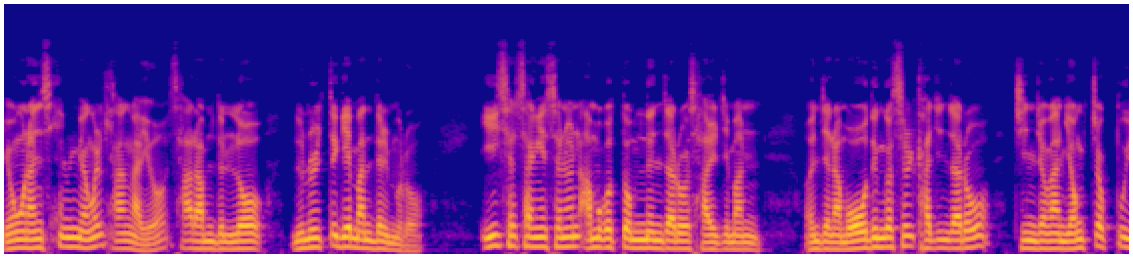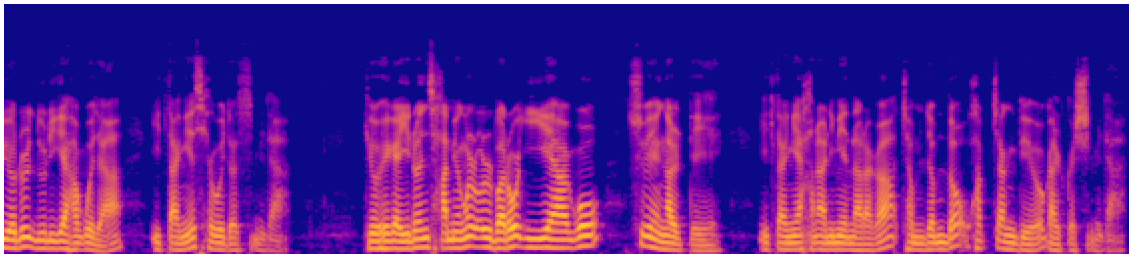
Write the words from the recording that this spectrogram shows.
영원한 생명을 향하여 사람들로 눈을 뜨게 만들므로 이 세상에서는 아무것도 없는 자로 살지만 언제나 모든 것을 가진 자로 진정한 영적 부여를 누리게 하고자 이 땅에 세워졌습니다. 교회가 이런 사명을 올바로 이해하고 수행할 때에 이 땅에 하나님의 나라가 점점 더 확장되어 갈 것입니다.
